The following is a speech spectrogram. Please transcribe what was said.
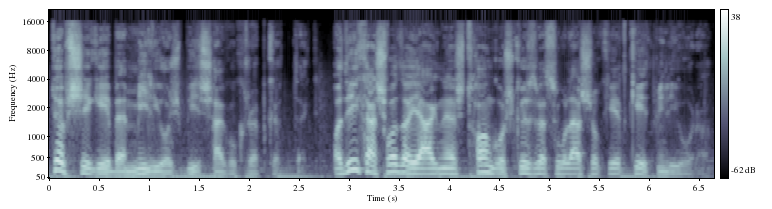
többségében milliós bírságok röpködtek. A DK-s Vadai Ágnest hangos közbeszólásokért 2 millióra.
